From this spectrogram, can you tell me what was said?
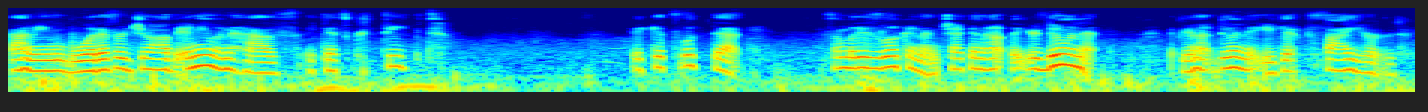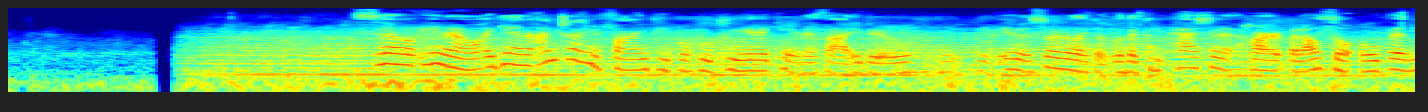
I mean, whatever job anyone has, it gets critiqued. It gets looked at. Somebody's looking and checking out that you're doing it. If you're not doing it, you get fired. So, you know, again, I'm trying to find people who communicate as I do, you know, sort of like a, with a compassionate heart, but also open.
